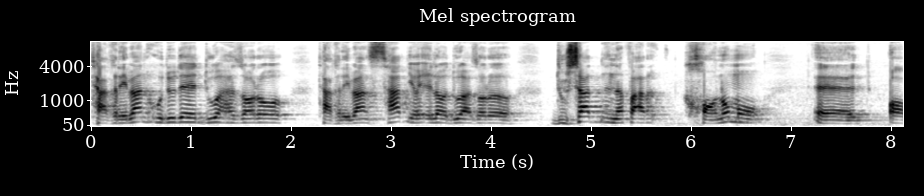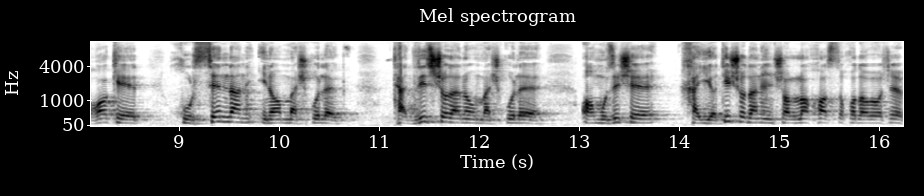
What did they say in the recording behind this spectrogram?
تقریبا حدود 2000 و تقریبا 100 یا الی 2200 نفر خانم و آقا که خورسندن. اینا مشغول تدریس شدن و مشغول آموزش خیاطی شدن. انشالله خواست خدا باشه.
